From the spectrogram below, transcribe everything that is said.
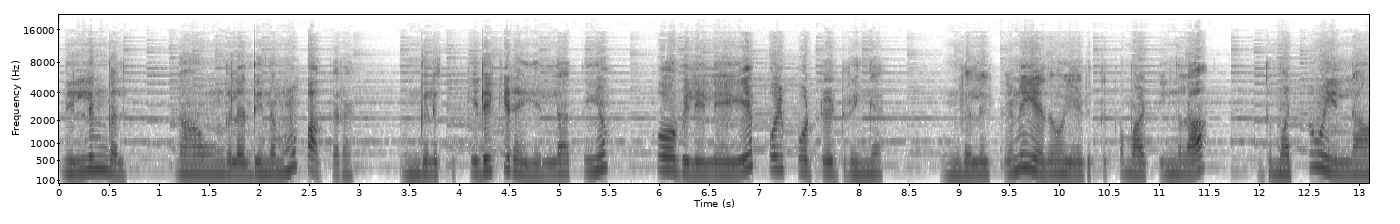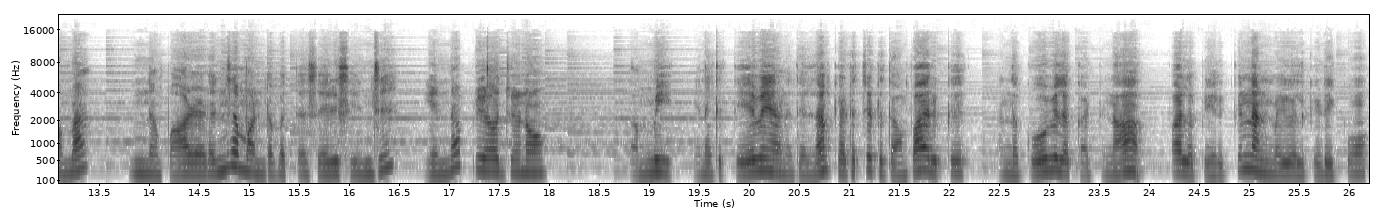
நில்லுங்கள். நான் உங்களை தினமும் பார்க்குறேன். உங்களுக்கு கிடைக்கிற எல்லாத்தையும் கோவிலிலேயே போய் போட்டுடுறீங்க. உங்களுக்குன்னு எதுவும் எடுத்துக்க மாட்டீங்களா? இது மட்டும் இல்லாமல் இந்த பாழடைஞ்ச மண்டபத்தை சரி செஞ்சு என்ன பிரயோஜனம்? தம்பி எனக்கு தேவையானதெல்லாம் கிடைச்சிட்டு தான்ப்பா இருக்கு. அந்த கோவிலை கட்டினா பல பேருக்கு நன்மைகள் கிடைக்கும்.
